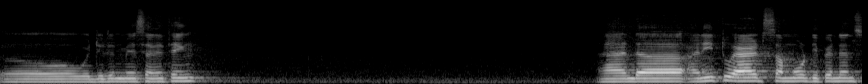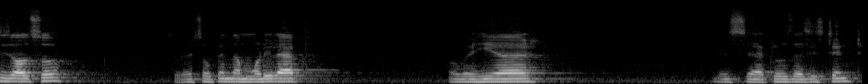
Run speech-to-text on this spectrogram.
So we didn't miss anything. And uh, I need to add some more dependencies also. So let's open the module app over here. Just uh, close the assistant.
